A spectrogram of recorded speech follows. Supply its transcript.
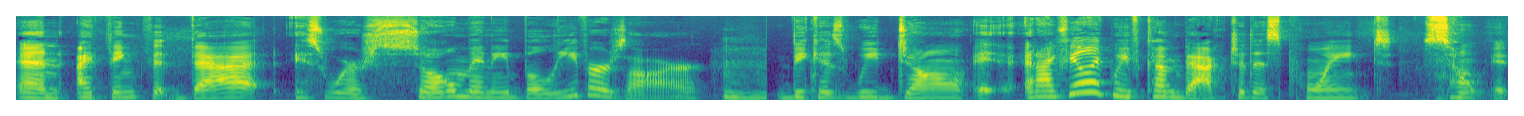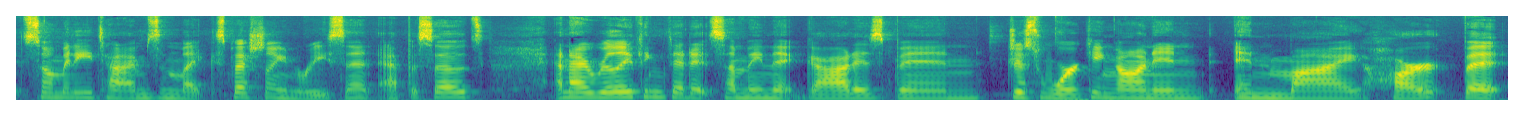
And I think that that is where so many believers are mm-hmm. because we don't and I feel like we've come back to this point so so many times and like especially in recent episodes. And I really think that it's something that God has been just working on in in my heart. But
